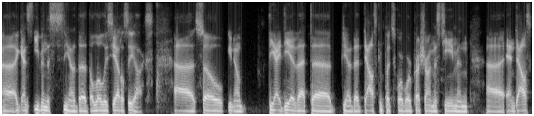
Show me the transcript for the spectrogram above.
uh, against even the, you know, the the lowly Seattle Seahawks. Uh, so you know, the idea that uh, you know that Dallas can put scoreboard pressure on this team and uh, and Dallas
